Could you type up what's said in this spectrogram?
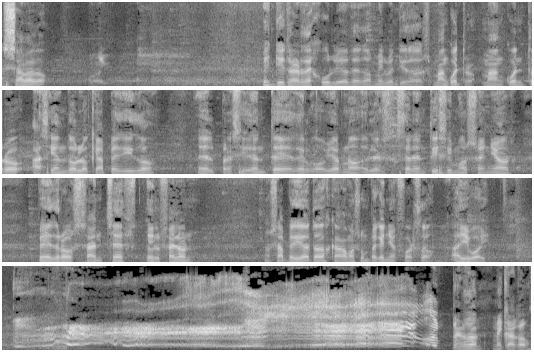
Sábado 23 de julio de 2022. Me encuentro, me encuentro haciendo lo que ha pedido el presidente del gobierno, el excelentísimo señor Pedro Sánchez el Felón. Nos ha pedido a todos que hagamos un pequeño esfuerzo. Allí voy. Perdón, me cago.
